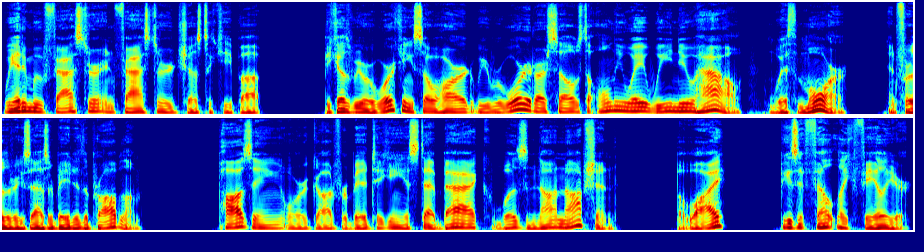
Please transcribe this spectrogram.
We had to move faster and faster just to keep up. Because we were working so hard, we rewarded ourselves the only way we knew how, with more, and further exacerbated the problem. Pausing, or God forbid, taking a step back was not an option. But why? Because it felt like failure.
